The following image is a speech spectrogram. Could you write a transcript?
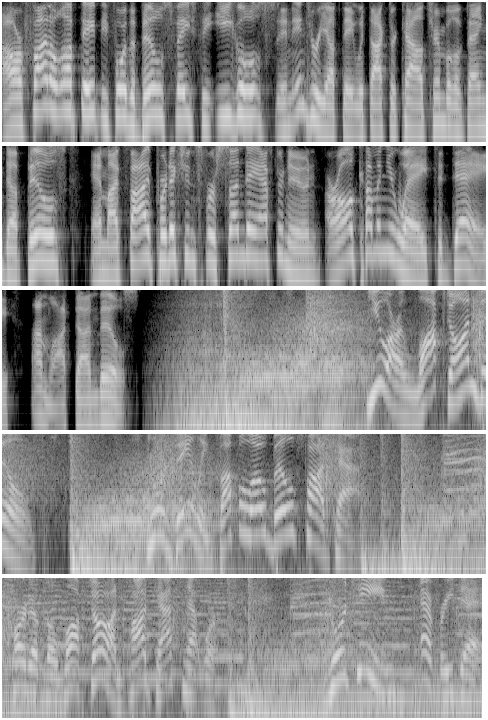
Our final update before the Bills face the Eagles, an injury update with Dr. Kyle Trimble of Banged Up Bills, and my five predictions for Sunday afternoon are all coming your way today on Locked On Bills. You are Locked On Bills, your daily Buffalo Bills podcast, part of the Locked On Podcast Network. Your team every day.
